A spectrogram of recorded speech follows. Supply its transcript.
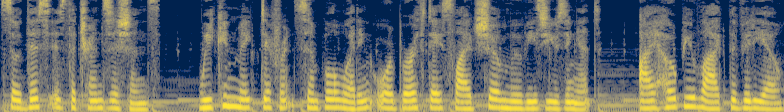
So this is the transitions. We can make different simple wedding or birthday slideshow movies using it. I hope you like the video.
